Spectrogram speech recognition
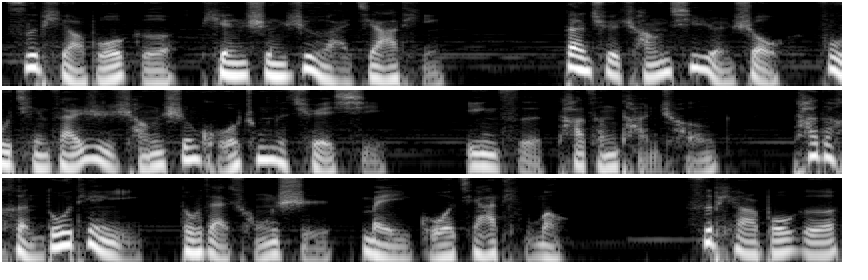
斯皮尔伯格天生热爱家庭但却长期忍受父亲在日常生活中的缺席因此他曾坦诚他的很多电影都在重拾美国家庭梦。斯皮尔伯格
